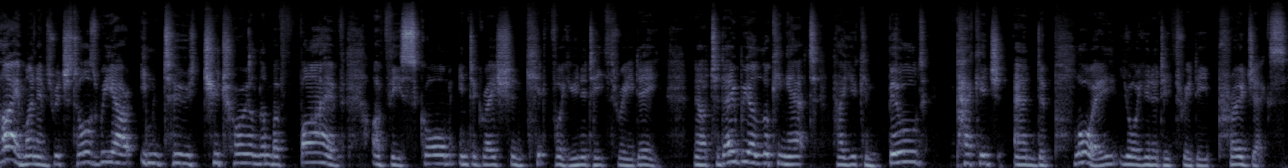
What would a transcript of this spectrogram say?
Hi, my name is Rich Stals. We are into tutorial number five of the SCORM integration kit for Unity 3D. Now today we are looking at how you can build, package and deploy your Unity 3D projects.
